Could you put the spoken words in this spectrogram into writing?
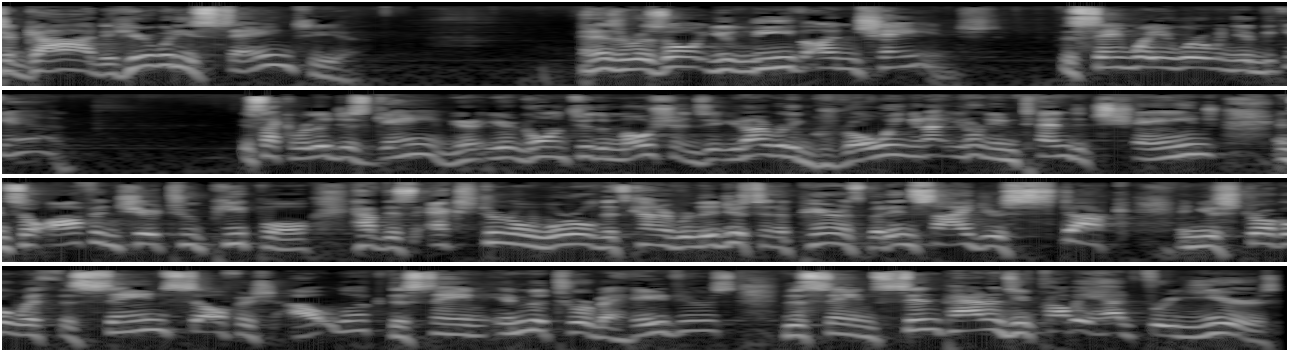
to God to hear what he's saying to you. And as a result, you leave unchanged, the same way you were when you began. It's like a religious game. You're, you're, going through the motions. You're not really growing. You're not, you don't intend to change. And so often chair two people have this external world that's kind of religious in appearance, but inside you're stuck and you struggle with the same selfish outlook, the same immature behaviors, the same sin patterns you've probably had for years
